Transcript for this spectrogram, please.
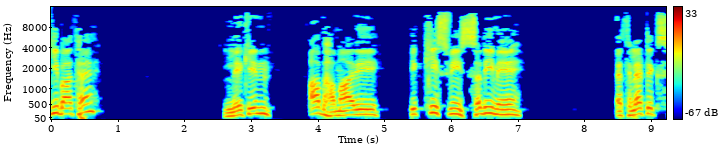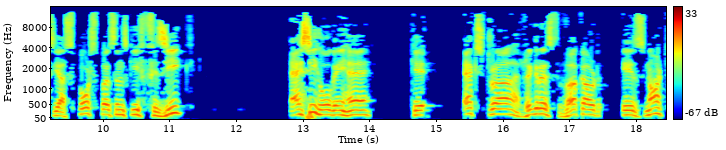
کی بات ہے لیکن اب ہماری اکیسویں صدی میں ایتھلیٹکس یا اسپورٹس پرسنس کی فزیک ایسی ہو گئی ہیں کہ extra rigorous workout is not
